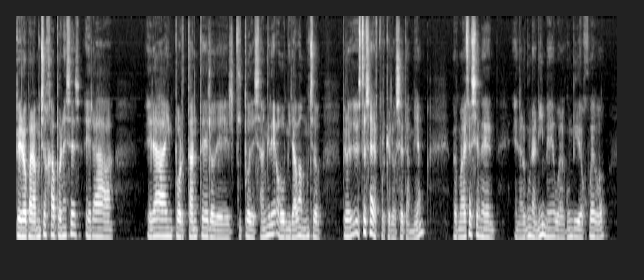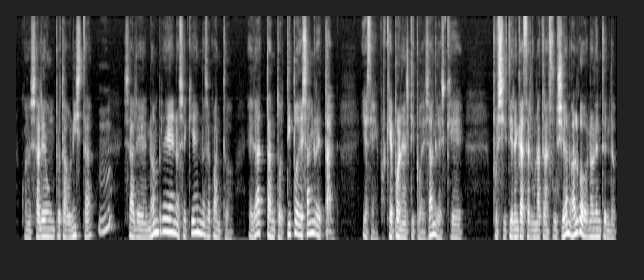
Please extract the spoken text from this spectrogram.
pero para muchos japoneses era, era importante lo del tipo de sangre o miraban mucho. Pero esto sabes porque lo sé también. Pues a veces en, en algún anime o algún videojuego, cuando sale un protagonista, ¿Mm? sale nombre, no sé quién, no sé cuánto, edad, tanto, tipo de sangre, tal. Y así, ¿por qué ponen el tipo de sangre? Es que, pues si tienen que hacer una transfusión o algo, no lo entiendo.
